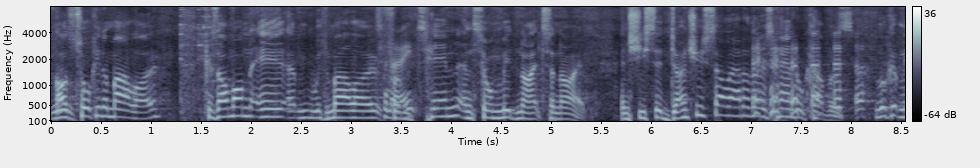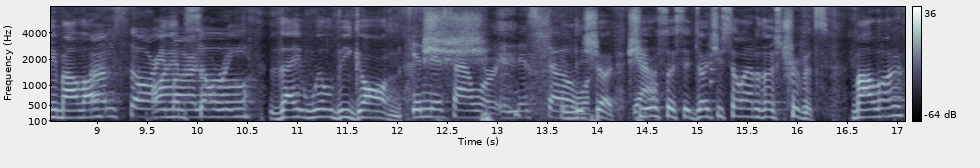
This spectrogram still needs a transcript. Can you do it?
I was talking to Marlo, because I'm on the air um, with Marlo Tonight? from 10 until midnight tonight. And she said, don't you sell out of those handle covers. Look at me, Marlo. I'm sorry, I am Marlo. sorry. They will be gone. In this hour, in this show. In this show. She Yeah. also said, don't you sell out of those trivets. Marlo,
